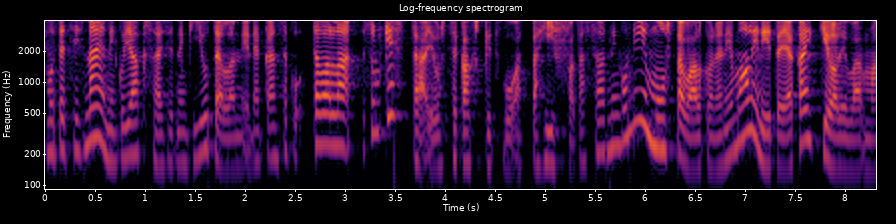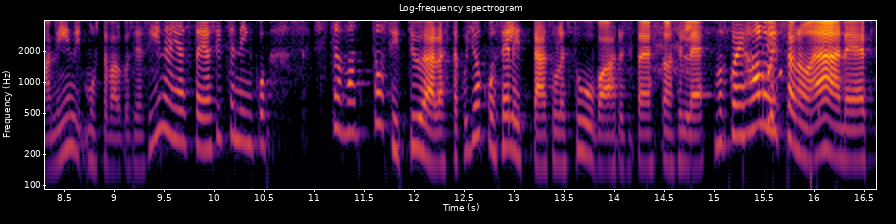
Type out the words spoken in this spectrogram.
mutta et siis mä en niinku jaksaisi jotenkin jutella niiden kanssa, kun tavallaan sul kestää just se 20 vuotta hiffata. Sä oot niinku niin mustavalkoinen, ja mä olin niitä, ja kaikki oli varmaan niin mustavalkoisia siinä iässä, ja sit se, niinku, sit se on vaan tosi työlästä, kun joku selittää sulle suuvaahdosi, tai sitten on silleen, mutta kun ei haluaisi sanoa ääneen, että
